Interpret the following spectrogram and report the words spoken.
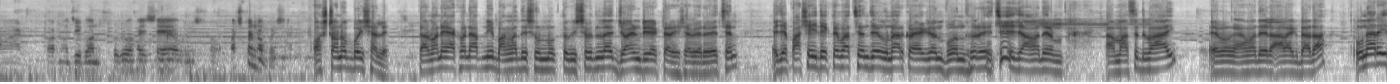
আমার কর্মজীবন শুরু হয়েছে উনিশশো অষ্টানব্বই সালে। অষ্টানব্বই সালে। তার মানে এখন আপনি বাংলাদেশ উন্মুক্ত বিশ্ববিদ্যালয়ের জয়েন্ট ডিরেক্টর হিসাবে রয়েছেন। এই যে পাশেই দেখতে পাচ্ছেন যে উনার কয়েকজন বন্ধু রয়েছে যে আমাদের মাসুদ ভাই এবং আমাদের আর এক দাদা। উনার এই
